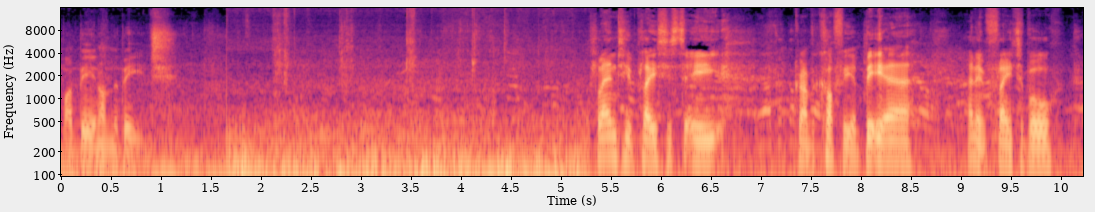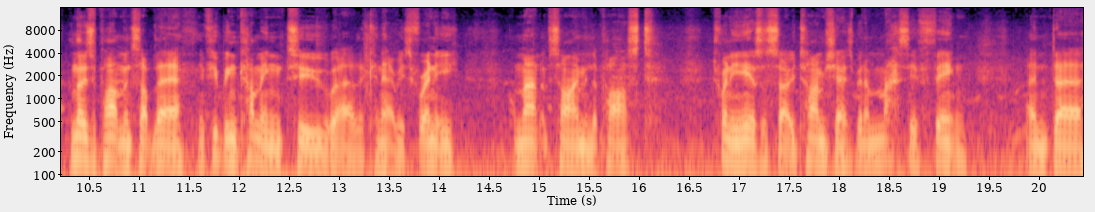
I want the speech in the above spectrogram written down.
by being on the beach. Plenty of places to eat, grab a coffee, a beer, an inflatable. And those apartments up there, if you've been coming to uh, the Canaries for any amount of time in the past 20 years or so, timeshare has been a massive thing. And uh,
